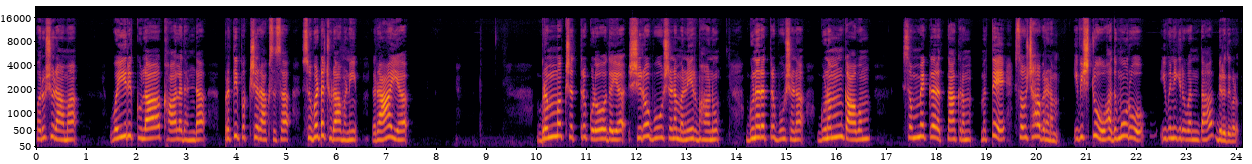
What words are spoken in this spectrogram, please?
ಪರಶುರಾಮ ವೈರಿಕುಲಾ ಕಾಲದಂಡ ಪ್ರತಿಪಕ್ಷ ರಾಕ್ಷಸ, ಸುಭಟ ಚುಡಾಮಣಿ, ರಾಯ ಬ್ರಹ್ಮಕ್ಷತ್ರ ಕುಳೋದಯ ಶಿರೋಭೂಷಣ ಮಣಿರ್ಭಾನು ಗುಣರತ್ನಭೂಷಣ ಗುಣಂ ಕಾವಂ, ಸೌಮ್ಯಕ ರತ್ನಾಕರಂ, ಮತ್ತು ಶೌಚಾಭರಣಂ. ಇವಿಷ್ಟು ಹದಿಮೂರು ಇವನಿಗಿರುವಂತಹ ಬಿರುದುಗಳು.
